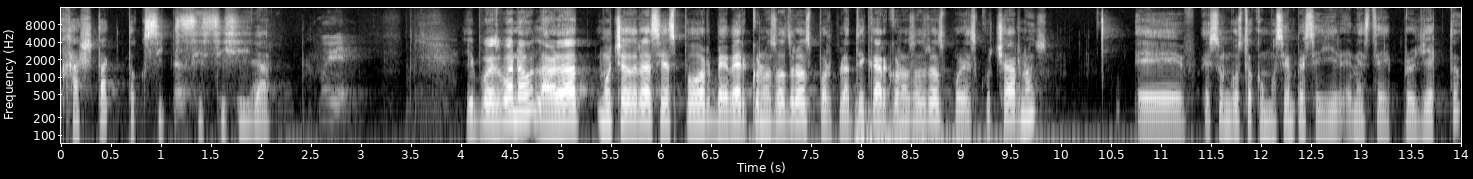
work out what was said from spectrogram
hashtag toxicidad? Y pues bueno, la verdad, muchas gracias por beber con nosotros, por platicar con nosotros, por escucharnos. Eh, es un gusto como siempre seguir en este proyecto.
